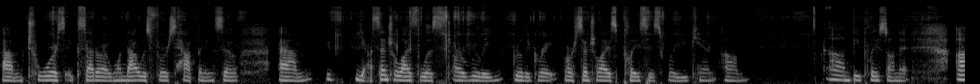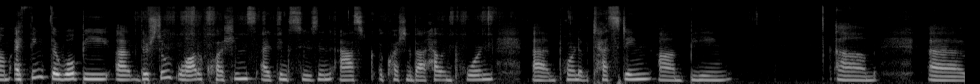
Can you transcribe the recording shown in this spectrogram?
um, tours, etc. when that was first happening. So um, yeah, centralized lists are really, really great or centralized places where you can um, um, be placed on it. Um, I think there will be, uh, there's still a lot of questions. I think Susan asked a question about how important, uh, important of testing um, being, um, uh,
